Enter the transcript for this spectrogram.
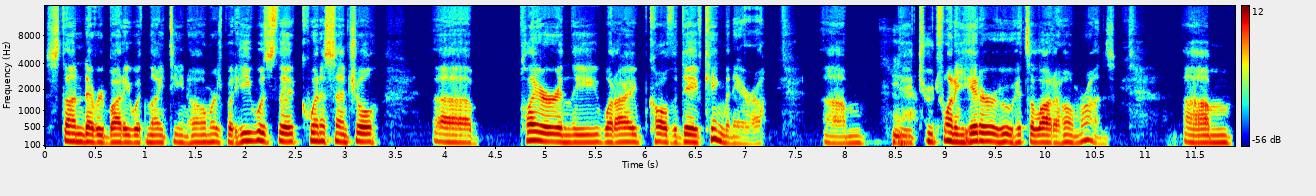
Stunned everybody with 19 homers, but he was the quintessential uh, player in the what I call the Dave Kingman era. Um, the 220 hitter who hits a lot of home runs. Um,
